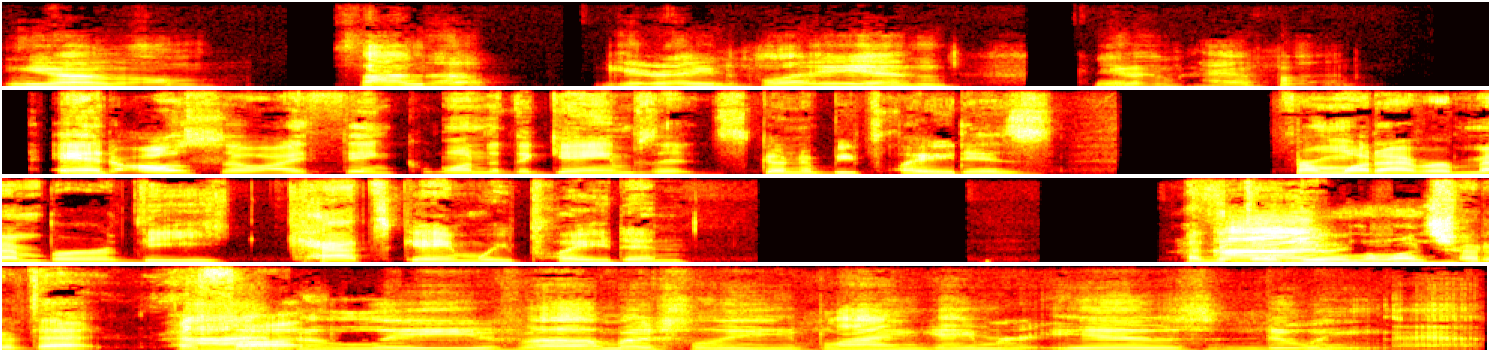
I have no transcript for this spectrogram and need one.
you know, um, sign up, get ready to play, and you Yep. know, have fun. And also, I think one of the games that's going to be played is, from what I remember, the cats game we played in. I think they're doing a I'm- one shot of that. I I believe uh, mostly Blind Gamer is doing that.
